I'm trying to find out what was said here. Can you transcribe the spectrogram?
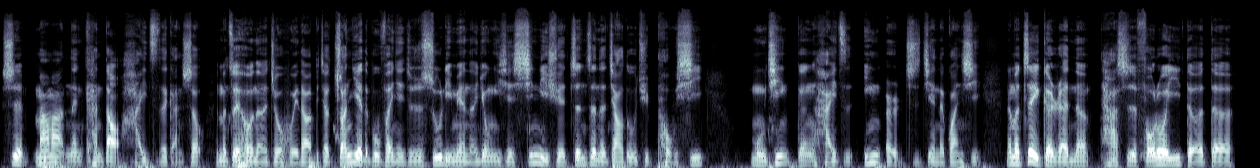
是妈妈能看到孩子的感受。那么最后呢，就回到比较专业的部分，也就是书里面呢，用一些心理学真正的角度去剖析母亲跟孩子婴儿之间的关系。那么这个人呢，他是弗洛伊德的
